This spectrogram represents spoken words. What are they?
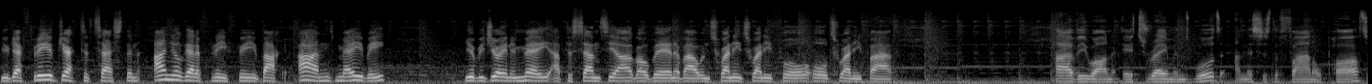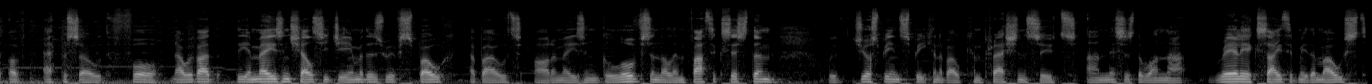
You get free objective testing and you'll get a free feedback. And maybe you'll be joining me at the Santiago Bernabeu in 2024 or 25. Hi everyone, it's Raymond Wood, and this is the final part of episode four. Now we've had the amazing Chelsey Jean with us. We've spoke about our amazing gloves and the lymphatic system. We've just been speaking about compression suits, and this is the one that really excited me the most,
